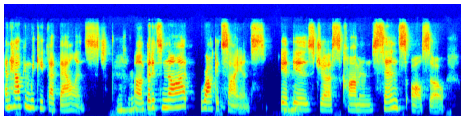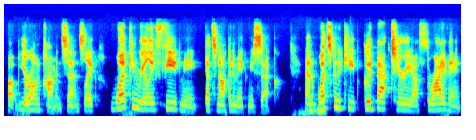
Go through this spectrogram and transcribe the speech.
and how can we keep that balanced? Mhm. Um, but it's not rocket science. It Mhm. is just common sense, also, uh, your own common sense. Like, what can really feed me that's not going to make me sick? And Mhm. what's going to keep good bacteria thriving?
